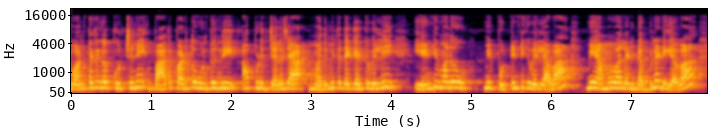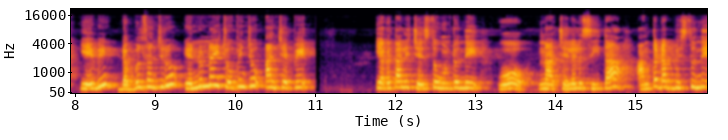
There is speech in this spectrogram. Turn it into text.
ఒంటరిగా కూర్చొని బాధపడుతూ ఉంటుంది. అప్పుడు జలజ మధుమిత దగ్గరికి వెళ్ళి ఏంటి మధు మీ పుట్టింటికి వెళ్ళావా? మీ అమ్మ వాళ్ళని డబ్బులు అడిగావా? ఏవి? డబ్బుల సంచులు ఎన్నున్నాయి చూపించు అని చెప్పి ఎగతాళి చేస్తూ ఉంటుంది. ఓ నా చెల్లెలు సీత అంత డబ్బు ఇస్తుంది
